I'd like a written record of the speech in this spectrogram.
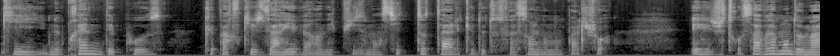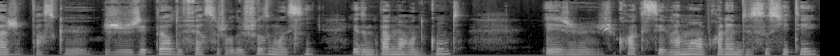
qui ne prennent des pauses que parce qu'ils arrivent à un épuisement si total que de toute façon ils n'en ont pas le choix. Et je trouve ça vraiment dommage parce que j'ai peur de faire ce genre de choses moi aussi et de ne pas m'en rendre compte. Et je, crois que c'est vraiment un problème de société,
